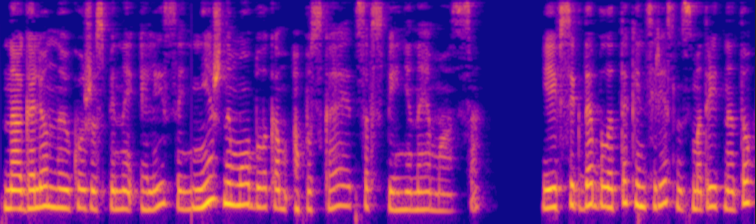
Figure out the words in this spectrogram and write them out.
На оголенную кожу спины Элисы нежным облаком опускается вспененная масса. Ей всегда было так интересно смотреть на то,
